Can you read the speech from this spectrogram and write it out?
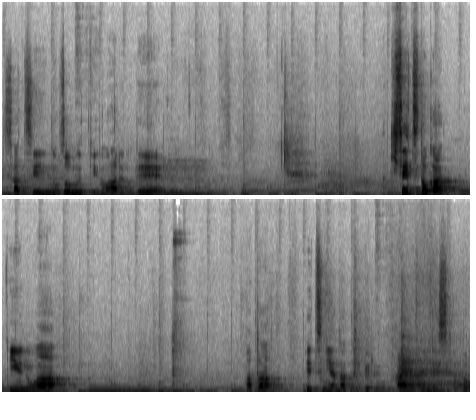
撮影に臨むっていうのはあるので。季節とかっていうのはまた別にはなってくるんですけど。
